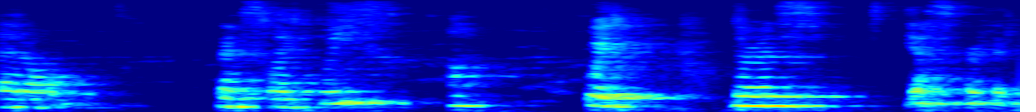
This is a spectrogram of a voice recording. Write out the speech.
at all. Next slide, please. Oh, wait, there is, yes, perfect.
